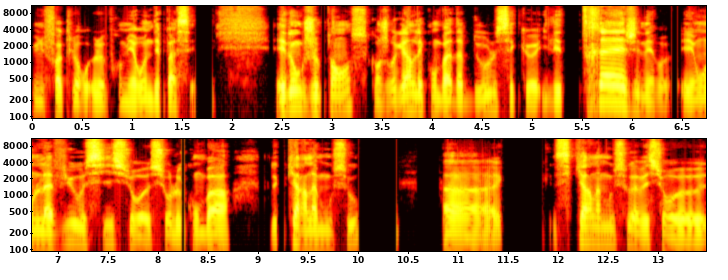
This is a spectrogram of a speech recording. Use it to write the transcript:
une fois que le, premier round est passé. Et donc je pense, quand je regarde les combats d'Abdul, c'est qu'il est très généreux. Et on l'a vu aussi sur, sur le combat de Karla Moussou. Si avait, sur,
